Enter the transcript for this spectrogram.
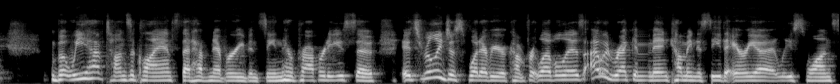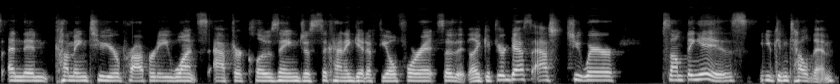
But we have tons of clients that have never even seen their properties. So it's really just whatever your comfort level is. I would recommend coming to see the area at least once and then coming to your property once after closing just to kind of get a feel for it. So that, like, if your guest asks you where something is, you can tell them.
